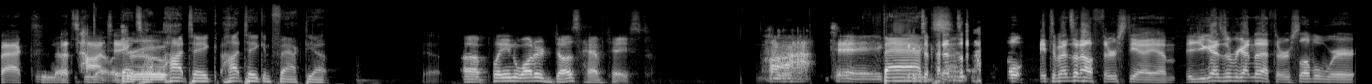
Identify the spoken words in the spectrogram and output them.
Fact. Do not- That's hot not take. That's True. hot, hot take. Hot take. In fact, yeah. Uh, plain water does have taste. Hot take. It Facts. depends on how, it depends on how thirsty I am. Have you guys ever gotten to that thirst level where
